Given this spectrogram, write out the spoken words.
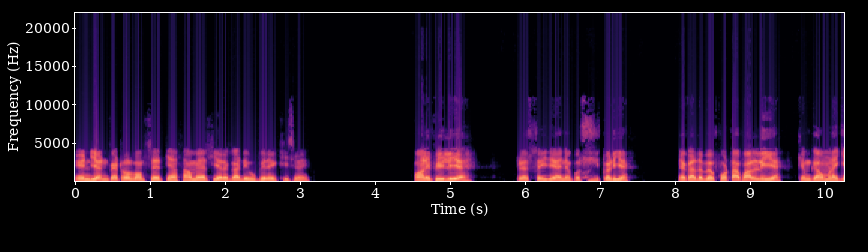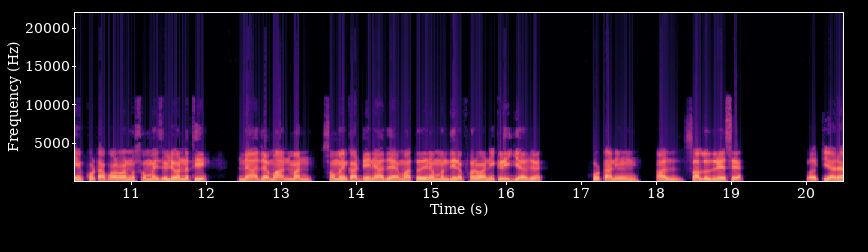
ઇન્ડિયન પેટ્રોલ પંપ છે, ત્યાં સામે અત્યારે ગાડી ઊભી રાખી છે. પાણી પી લઈએ ફ્રેશ થઈ જાય અને પછી નીકળીએ. એકાદ બે ફોટા પાડી લઈએ. કેમ કે હમણાં ક્યાંય ફોટા પાડવાનો સમય જડ્યો નથી અને આજે માન માન સમય કાઢીને આજે માતાજીના મંદિરે ફરવા નીકળી ગયા છે. ફોટાની હું હાલ ચાલુ જ રહેશે. અત્યારે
